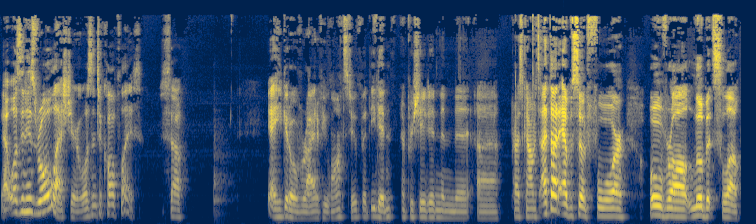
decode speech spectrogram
That wasn't his role last year. It wasn't to call plays. So, yeah, he could override if he wants to, but he didn't. I appreciate it in the uh, press conference. I thought episode four overall a little bit slow.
